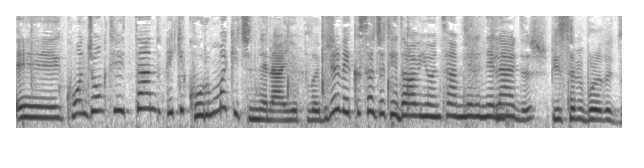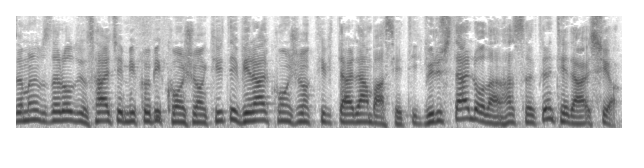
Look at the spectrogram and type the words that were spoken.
Ee, konjonktivitten peki korunmak için neler yapılabilir ve kısaca tedavi yöntemleri nelerdir? Biz tabii burada zamanımız dar olduğu sadece mikrobik konjonktivit ve viral konjonktivitlerden bahsettik. Virüslerle olan hastalıkların tedavisi yok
